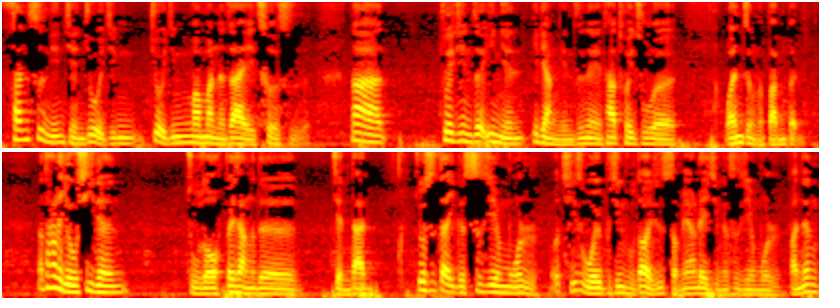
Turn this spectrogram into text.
三四年前就已经就已经慢慢的在测试了。那最近这一年一两年之内，它推出了完整的版本。那它的游戏呢，主轴非常的简单，就是在一个世界末日。我其实我也不清楚到底是什么样类型的世界末日，反正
